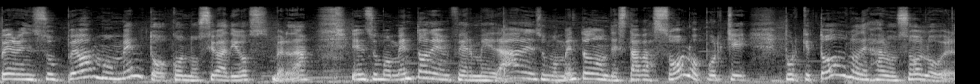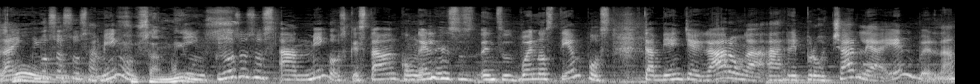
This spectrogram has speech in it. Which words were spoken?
pero en su peor momento conoció a Dios, ¿verdad? En su momento de enfermedad, en su momento donde estaba solo, porque, porque todos lo dejaron solo, ¿verdad? Oh, incluso sus amigos, Incluso sus amigos que estaban con él en sus, en sus buenos tiempos, también llegaron a, reprocharle a él, ¿verdad?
